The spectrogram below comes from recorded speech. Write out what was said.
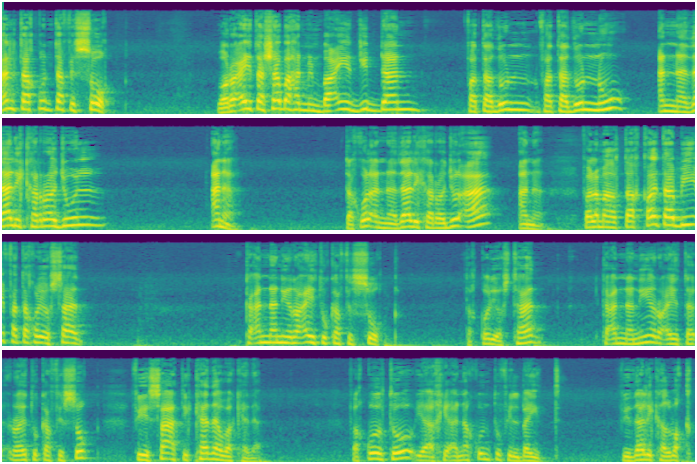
أنت كنت في السوق ورأيت شبها من بعيد جدا فتظن فتظن أن ذلك الرجل أنا. تقول أن ذلك الرجل أنا. فلما التقيت بي فتقول يا أستاذ كأنني رأيتك في السوق. تقول يا أستاذ كأنني رأيت رأيتك في السوق في ساعة كذا وكذا. فقلت يا أخي أنا كنت في البيت في ذلك الوقت.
